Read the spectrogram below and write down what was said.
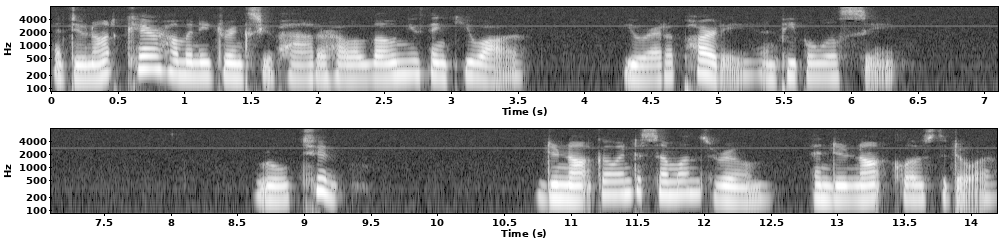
I do not care how many drinks you've had or how alone you think you are. You are at a party and people will see. Rule 2 Do not go into someone's room and do not close the door.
